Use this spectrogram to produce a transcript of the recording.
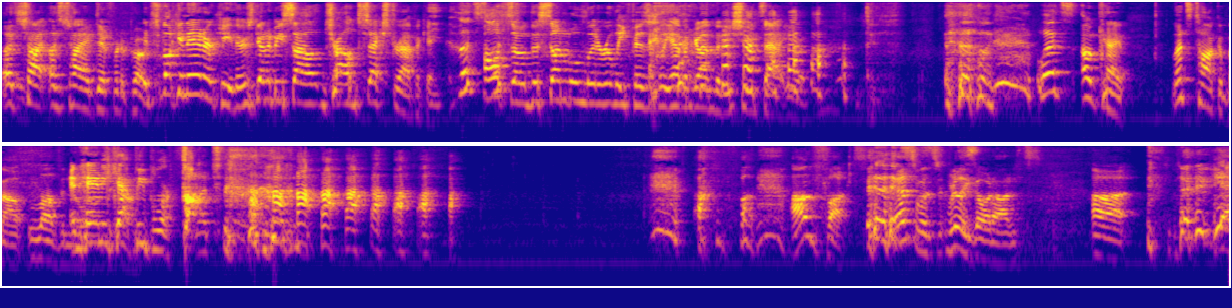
Let's try. Let's try a different approach. It's fucking anarchy. There's gonna be sil- child sex trafficking. Let's- also, the sun will literally physically have a gun that he shoots at you. let's okay. Let's talk about love And to handicapped people are fucked. I'm fucked. That's what's really going on. Uh, yeah,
